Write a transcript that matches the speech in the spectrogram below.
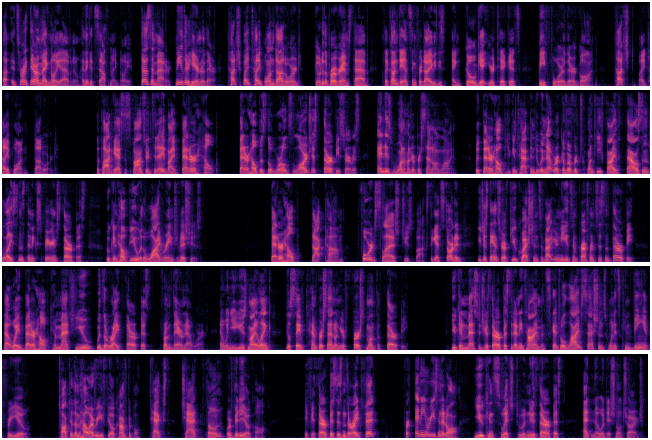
Uh, it's right there on Magnolia Avenue. I think it's South Magnolia. Doesn't matter. Neither here nor there. Touchedbytype1.org. Go to the programs tab, click on Dancing for Diabetes, and go get your tickets before they're gone. Touched by type1.org. The podcast is sponsored today by BetterHelp. BetterHelp is the world's largest therapy service and is 100% online. With BetterHelp, you can tap into a network of over 25,000 licensed and experienced therapists who can help you with a wide range of issues. BetterHelp.com forward slash juicebox. To get started, you just answer a few questions about your needs and preferences in therapy. That way, BetterHelp can match you with the right therapist from their network. And when you use my link, you'll save 10% on your first month of therapy. You can message your therapist at any time and schedule live sessions when it's convenient for you. Talk to them however you feel comfortable text, chat, phone, or video call. If your therapist isn't the right fit, for any reason at all, you can switch to a new therapist at no additional charge.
